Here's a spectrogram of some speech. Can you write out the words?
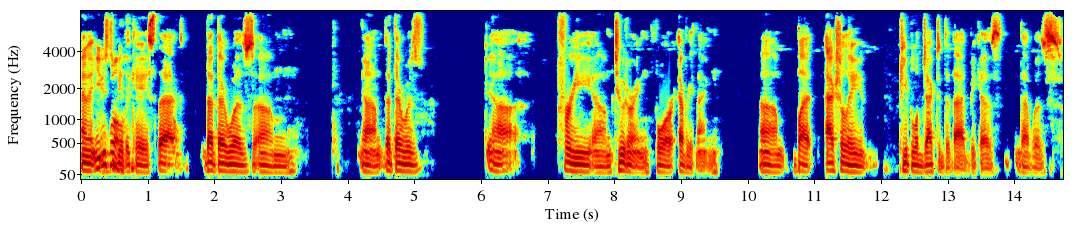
And it used to be the case that that there was um, um, that there was uh, free um, tutoring for everything, um, but actually people objected to that because that was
